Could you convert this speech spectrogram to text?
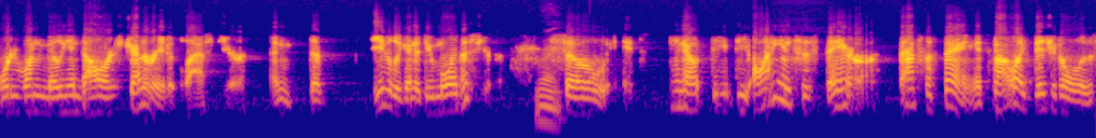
$41 million generated last year, and they're easily going to do more this year. Right. So it's you know, the, the audience is there. That's the thing. It's not like digital is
